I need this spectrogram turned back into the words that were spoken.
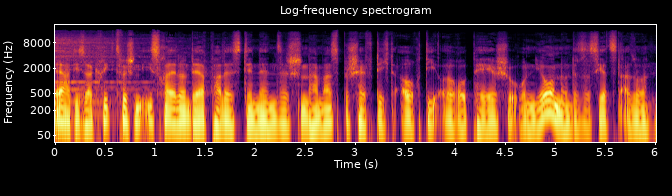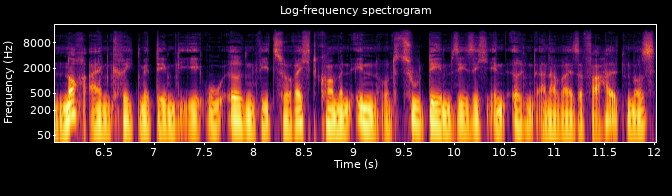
Ja, dieser Krieg zwischen Israel und der palästinensischen Hamas beschäftigt auch die Europäische Union. Und es ist jetzt also noch ein Krieg, mit dem die EU irgendwie zurechtkommen in und zu dem sie sich in irgendeiner Weise verhalten muss.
